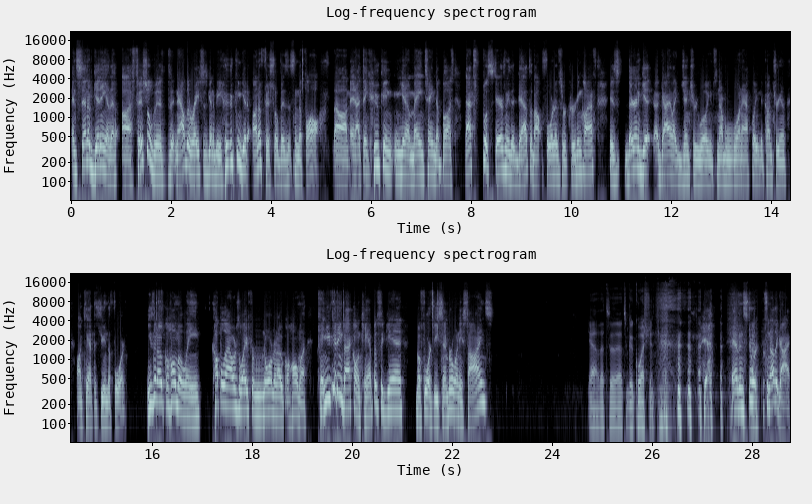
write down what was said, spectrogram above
instead of getting an uh, official visit, now the race is going to be who can get unofficial visits in the fall. Um, and I think who can, you know, maintain the bus. That's what scares me to death about Florida's recruiting class is they're going to get a guy like Gentry Williams, number one athlete in the country on campus June the 4th. He's an Oklahoma lean, couple hours away from Norman, Oklahoma. Can you get him back on campus again before December when he signs? Yeah, that's a that's a good question. yeah, Evan Stewart's another guy,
